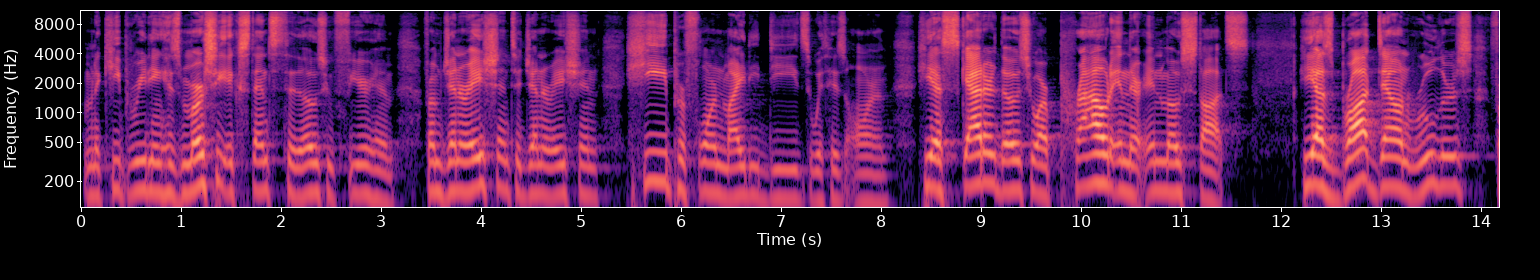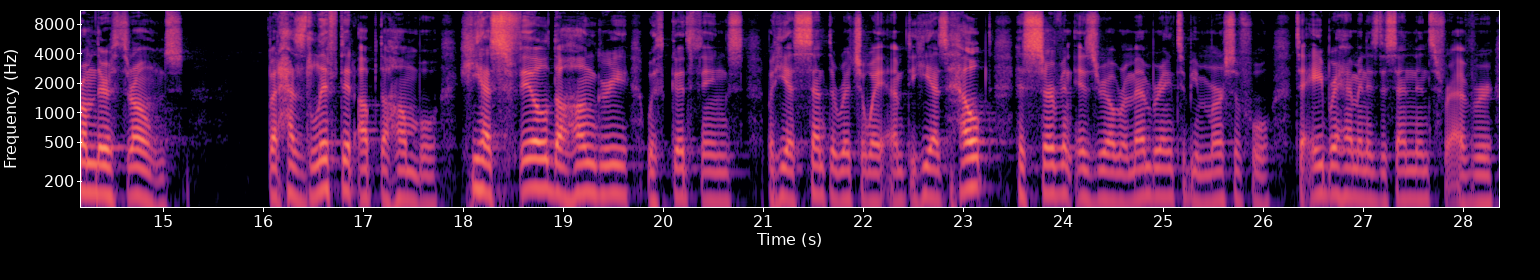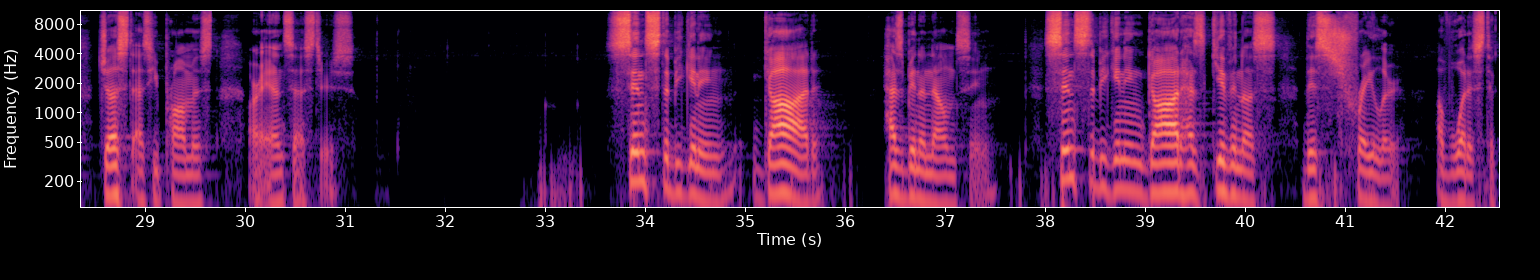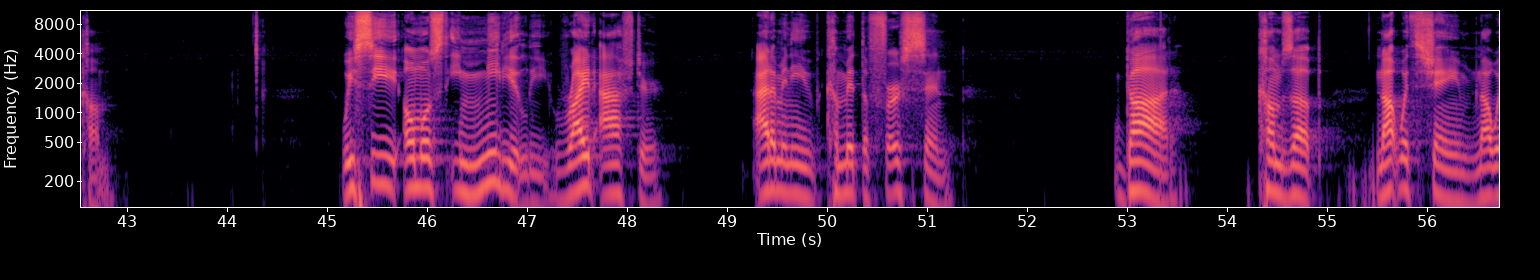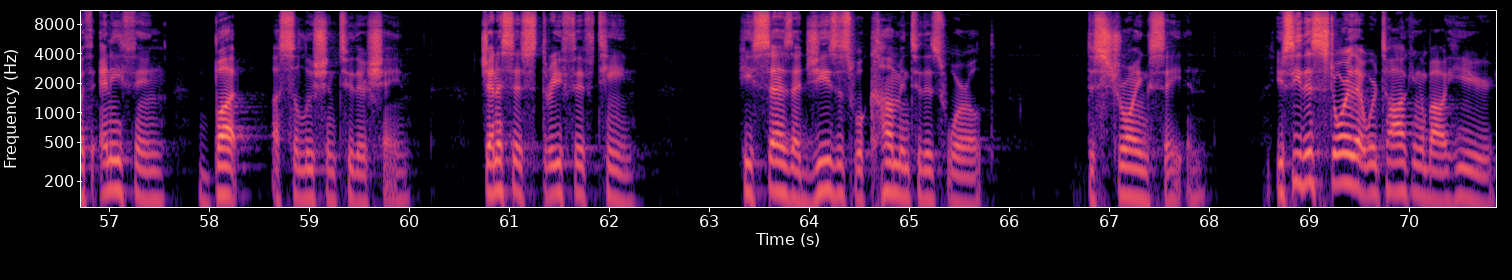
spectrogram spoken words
I'm going to keep reading. His mercy extends to those who fear him. From generation to generation, he performed mighty deeds with his arm. He has scattered those who are proud in their inmost thoughts. He has brought down rulers from their thrones but has lifted up the humble. He has filled the hungry with good things, but he has sent the rich away empty. He has helped his servant Israel, remembering to be merciful to Abraham and his descendants forever, just as he promised our ancestors. Since the beginning, God has been announcing. Since the beginning, God has given us this trailer of what is to come we see almost immediately, right after Adam and Eve commit the first sin, God comes up not with shame, not with anything but a solution to their shame. Genesis 3:15 he says that Jesus will come into this world destroying Satan. You see this story that we're talking about here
